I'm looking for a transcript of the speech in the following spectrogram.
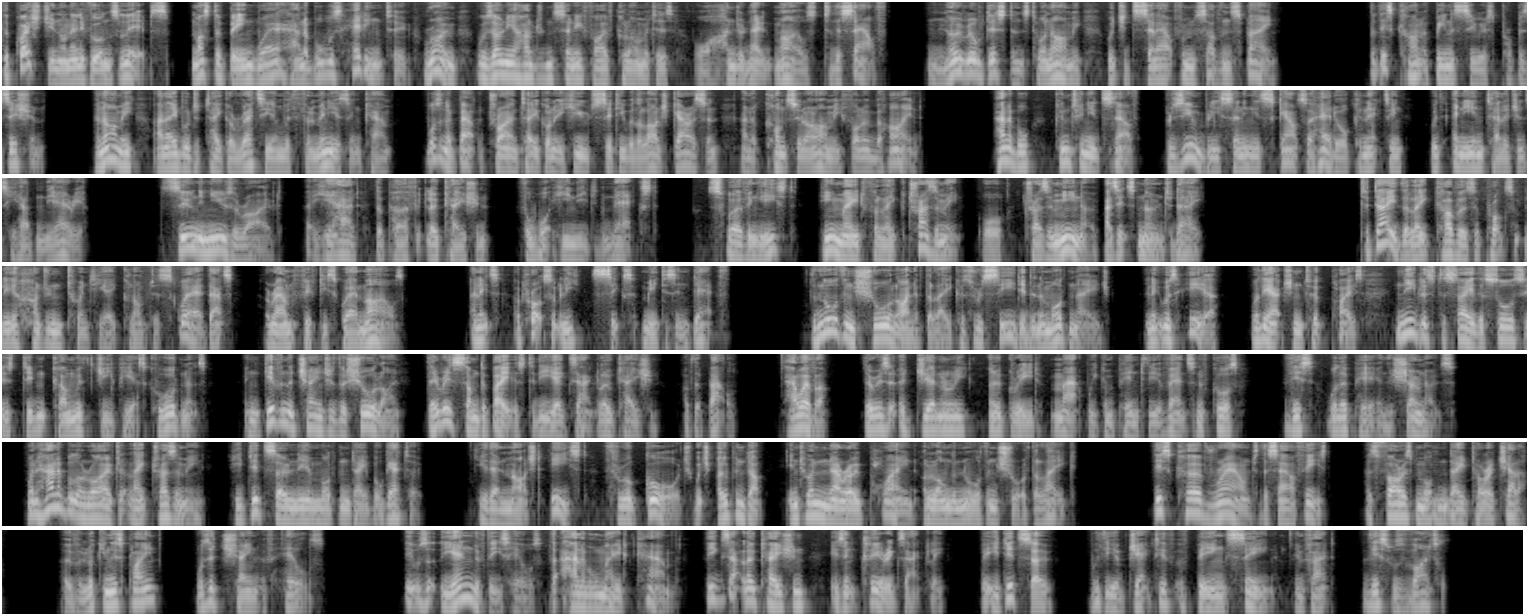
The question on everyone's lips must have been where Hannibal was heading to. Rome was only 175 kilometres or 108 miles to the south, no real distance to an army which had set out from southern Spain. But this can't have been a serious proposition, an army unable to take Arretium with Flaminius in camp wasn't about to try and take on a huge city with a large garrison and a consular army following behind. Hannibal continued south, presumably sending his scouts ahead or connecting with any intelligence he had in the area. Soon the news arrived that he had the perfect location for what he needed next. Swerving east, he made for Lake Trasimene, or Trasimeno as it's known today. Today, the lake covers approximately 128 kilometres square. That's around 50 square miles, and it's approximately 6 metres in depth. The northern shoreline of the lake has receded in the modern age, and it was here where the action took place. Needless to say, the sources didn't come with GPS coordinates, and given the change of the shoreline, there is some debate as to the exact location of the battle. However, there is a generally an agreed map we can pin to the events, and of course, this will appear in the show notes. When Hannibal arrived at Lake Trasimene, he did so near modern day Borghetto. He then marched east through a gorge which opened up into a narrow plain along the northern shore of the lake. This curved round to the southeast as far as modern day Torricella. Overlooking this plain was a chain of hills. It was at the end of these hills that Hannibal made camp. The exact location isn't clear exactly, but he did so with the objective of being seen. In fact, this was vital.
